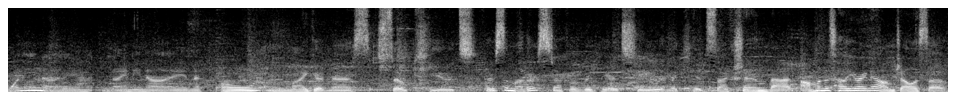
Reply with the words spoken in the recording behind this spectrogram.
$29.99. Oh my goodness, so cute. There's some other stuff over here too in the kids section that I'm gonna tell you right now I'm jealous of.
